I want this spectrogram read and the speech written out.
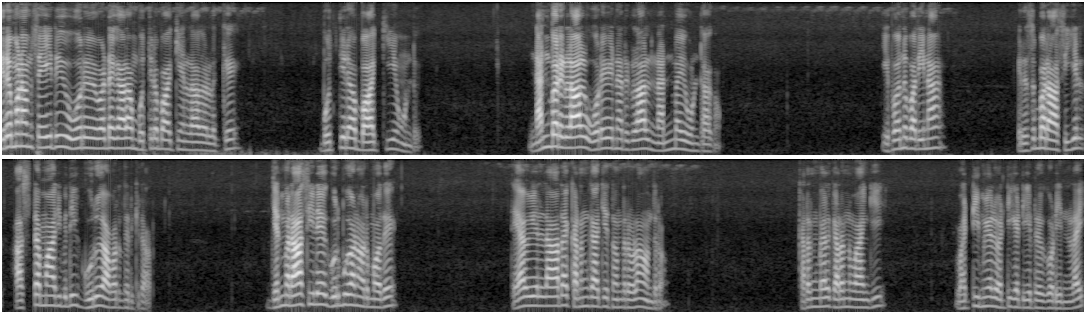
திருமணம் செய்து ஒரு வருட காலம் புத்திர பாக்கியம் இல்லாதவர்களுக்கு புத்திர பாக்கியம் உண்டு. நண்பர்களால் உறவினர்களால் நன்மை உண்டாகும். இப்போ வந்து பார்த்திங்கன்னா ரிஷபராசியில் அஷ்டமாதிபதி குரு அமர்ந்திருக்கிறார். ஜென்ம ராசியிலே குருபகான் வரும்போது தேவையில்லாத கடன் காட்சி தொந்தரவுலாம் வந்துடும் கடன் மேல் கடன் வாங்கி வட்டி மேல் வட்டி கட்டிக்கிட்டு இருக்கக்கூடிய நிலை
